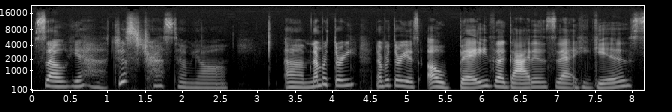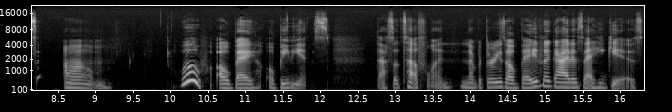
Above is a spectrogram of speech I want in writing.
So yeah just trust him y'all. Um, number three, number three is obey the guidance that he gives. Um, woo, obey, obedience. That's a tough one. Number three is obey the guidance that he gives.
